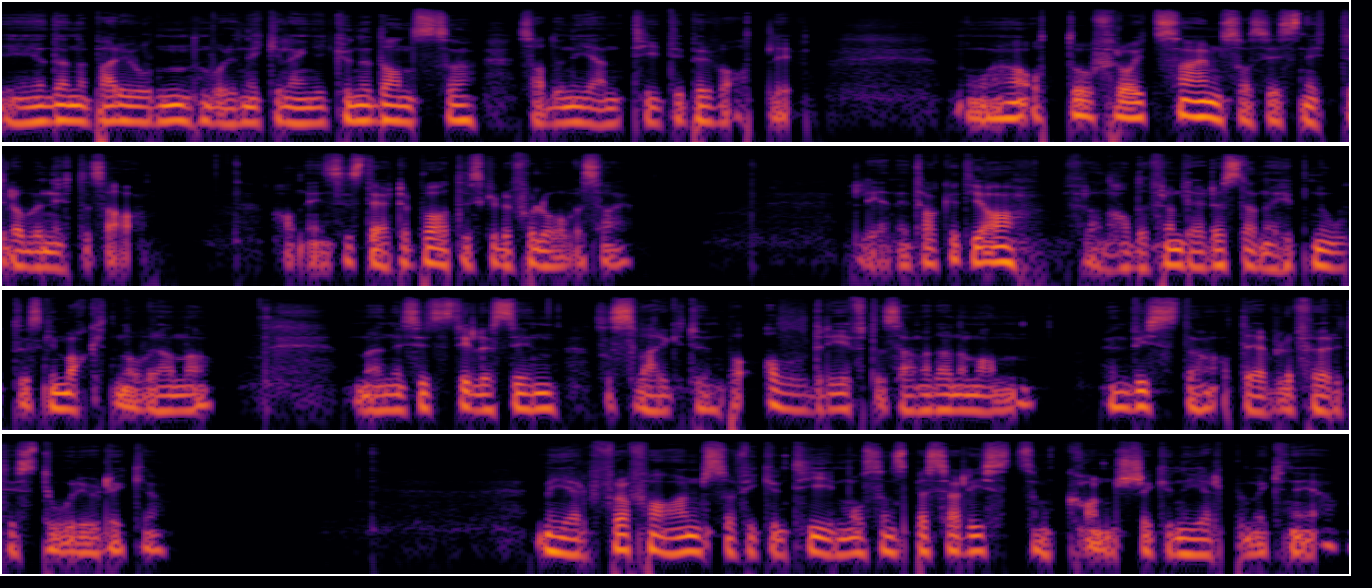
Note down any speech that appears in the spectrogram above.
I denne perioden hvor hun ikke lenger kunne danse, så hadde hun igjen tid til privatliv, noe Otto Freudsheim så sitt snitt til å benytte seg av. Han insisterte på at de skulle forlove seg. Leni takket ja, for han hadde fremdeles denne hypnotiske makten over henne, men i sitt stille sinn så sverget hun på aldri gifte seg med denne mannen, hun visste at det ville føre til stor ulykke. Med hjelp fra faren så fikk hun time hos en spesialist som kanskje kunne hjelpe med kneet.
